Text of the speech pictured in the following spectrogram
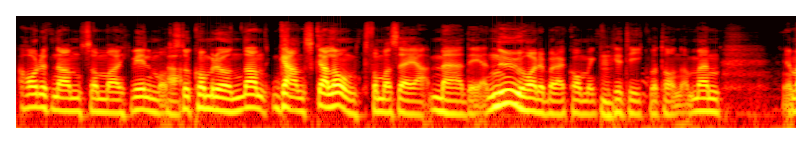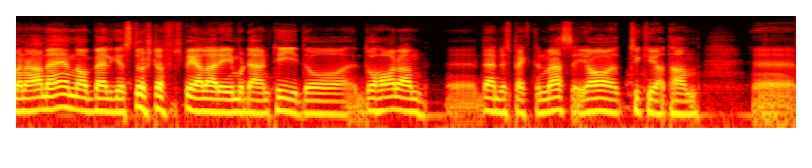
har du ett namn som Mark Wilmots Ja. då kommer du undan ganska långt får man säga med det. Nu har det börjat komma Mm. kritik mot honom men jag menar han är en av Belgiens största spelare i modern tid och då har han eh, den respekten med sig. Jag tycker ju att han eh, Eh,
